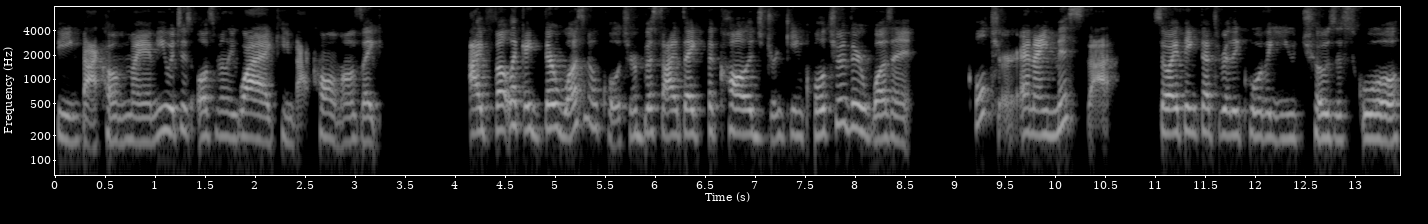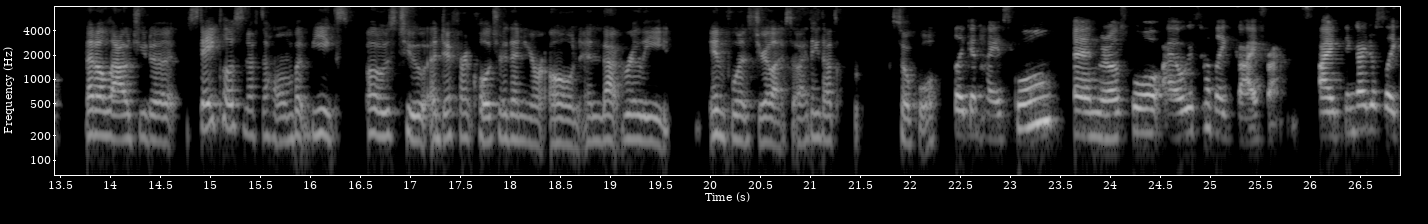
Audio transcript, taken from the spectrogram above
being back home in Miami, which is ultimately why I came back home. I was like, I felt like I, there was no culture besides like the college drinking culture. There wasn't culture, and I missed that. So I think that's really cool that you chose a school that allowed you to stay close enough to home, but be exposed to a different culture than your own, and that really influenced your life. So I think that's so cool. Like in high school and middle school, I always had like guy friends. I think I just like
